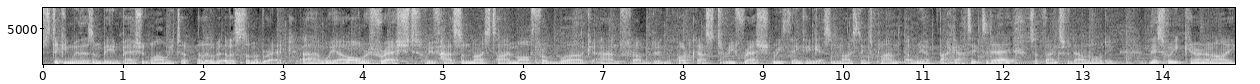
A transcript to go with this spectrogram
sticking with us and being patient while we took a little bit of a summer break. Uh, we are all refreshed. We've had some nice time off from work and from doing the podcast to refresh, rethink, and get some nice things planned. And we are back at it today. So thanks for downloading. This week, Kieran and I,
